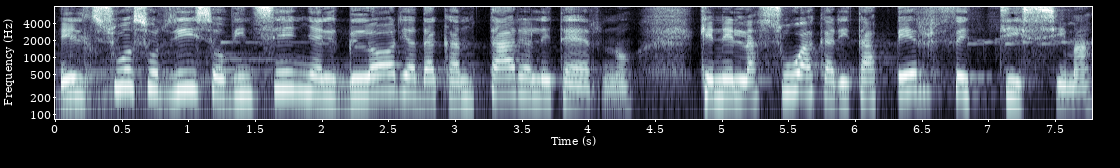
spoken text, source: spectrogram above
e il suo sorriso vi insegna il gloria da cantare all'Eterno, che nella sua carità perfettissima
